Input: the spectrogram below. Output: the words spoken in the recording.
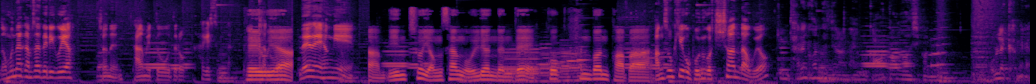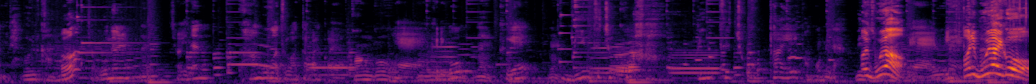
너무나 감사드리고요. 저는 다음에 또 오도록 하겠습니다. 배우야, 네네 형님. 민초 영상 올렸는데 꼭 한번 봐봐. 방송 키고 보는 거 추천한다고요? 좀 다른 컨텐츠를 하나 해볼까? 어떤 거 하실 건데? 몰래 카메라입니다. 몰카. 어? 자, 오늘 네. 저희는 광고가 들어왔다고 할 거예요. 광고. 예, 음, 그리고 네. 그게 네. 민트 초코, 민트 초코파이 광고입니다. 아니 뭐야? 예, 민, 아니 뭐야 이거?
